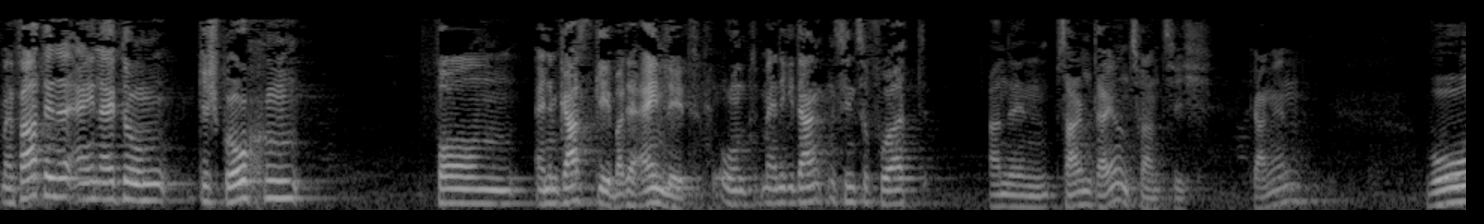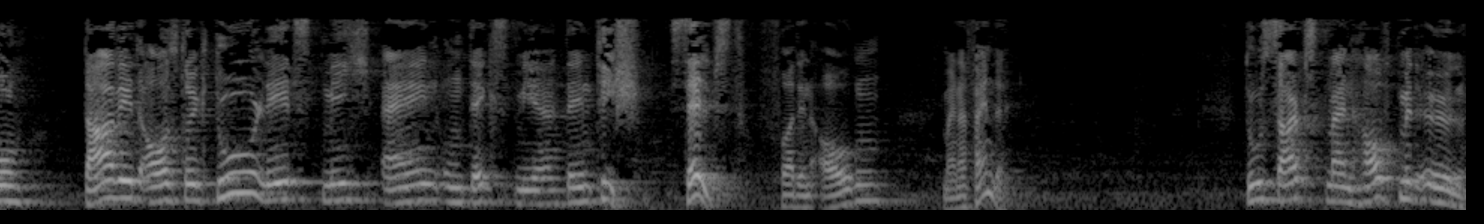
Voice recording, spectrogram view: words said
Mein Vater hat in der Einleitung gesprochen von einem Gastgeber, der einlädt. Und meine Gedanken sind sofort an den Psalm 23 gegangen, wo David ausdrückt, du lädst mich ein und deckst mir den Tisch, selbst vor den Augen meiner Feinde. Du salbst mein Haupt mit Öl,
